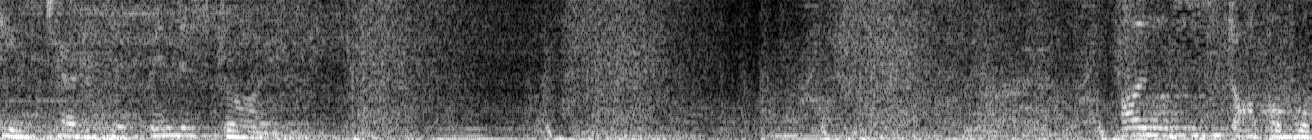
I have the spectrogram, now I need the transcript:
Team's turret has been destroyed. Unstoppable.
